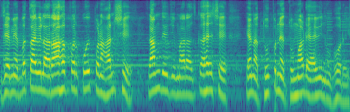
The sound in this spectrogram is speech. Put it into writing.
જે મેં બતાવેલા રાહ પર કોઈ પણ હાલશે, રામદેવજી મહારાજ કહે છે, એના ધૂપને ધુમાડે આવીને ઊભો રહીશ.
